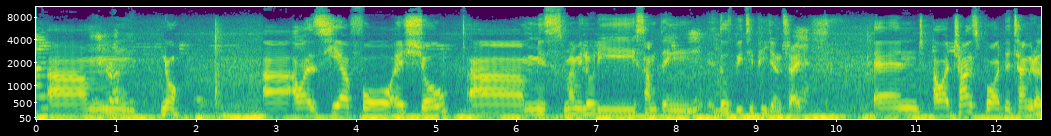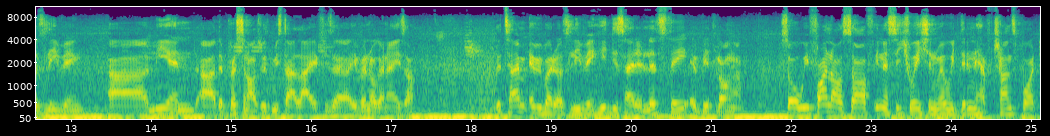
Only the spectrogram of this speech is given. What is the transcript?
And did it rob you? Um, no. Uh, I was here for a show, uh, Miss Mamelodi something, those beauty pigeons, right? Yeah. And our transport, the time it was leaving, uh, me and uh, the person I was with, Mr. Alive, he's a event organizer. The time everybody was leaving, he decided let's stay a bit longer. So we found ourselves in a situation where we didn't have transport,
